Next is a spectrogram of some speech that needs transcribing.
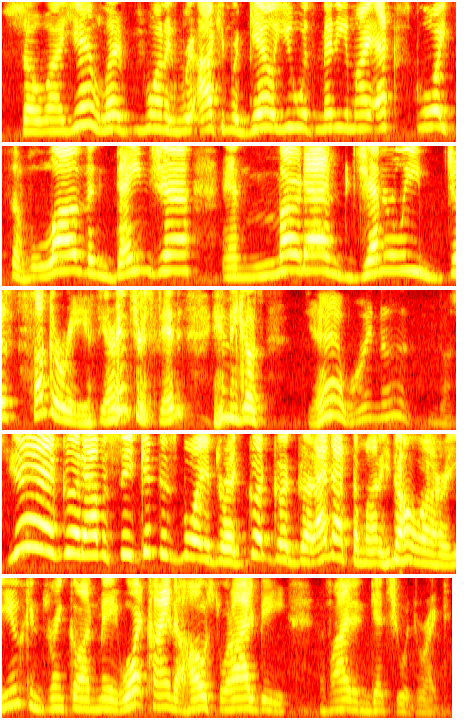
So, uh, yeah, well, if you want to, re- I can regale you with many of my exploits of love and danger and murder and generally just thuggery, if you're interested. And he goes, Yeah, why not? Goes, Yeah, good. Have a seat. Get this boy a drink. Good, good, good. I got the money. Don't worry. You can drink on me. What kind of host would I be if I didn't get you a drink?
